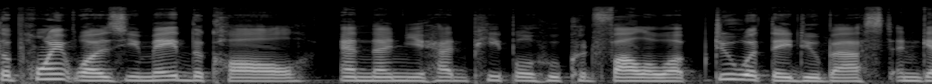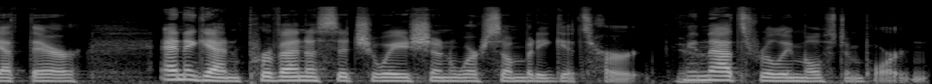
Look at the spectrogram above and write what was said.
the point was, you made the call, and then you had people who could follow up, do what they do best, and get there. And again, prevent a situation where somebody gets hurt. I mean, that's really most important.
